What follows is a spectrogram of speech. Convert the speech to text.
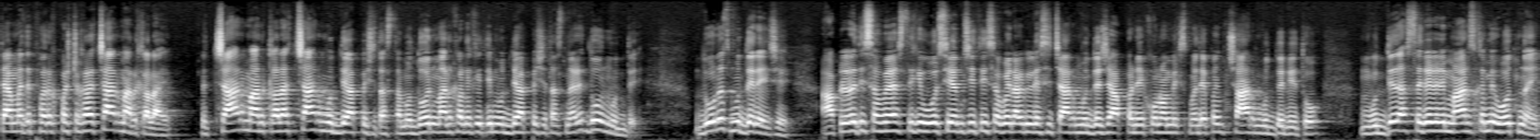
त्यामध्ये फरक स्पष्ट करा चार मार्काला आहे. चार मार्काला चार मुद्दे अपेक्षित असतात. मग दोन मार्काला किती मुद्दे अपेक्षित असणारे दोन मुद्दे. दोनच मुद्दे लिहायचे आपल्याला ती सवय असते की ओ सी एमची ती सवय लागलेली असते. चार मुद्द्याची आपण इकॉनॉमिक्समध्ये पण चार मुद्दे लिहितो. मुद्दे जास्त लिहिलेले मार्क्स कमी होत नाही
